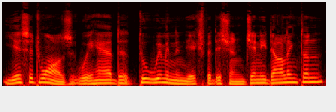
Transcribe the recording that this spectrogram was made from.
Yes, it was. We had uh, two women in the expedition, Jennie Darlington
